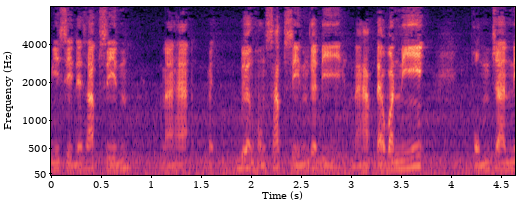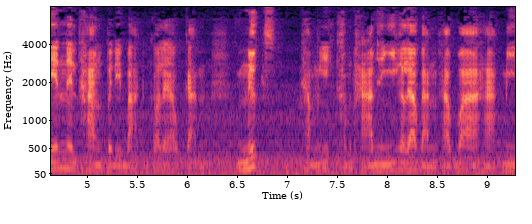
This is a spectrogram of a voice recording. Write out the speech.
มีสิทธิในทรัพย์สิน นะฮะเรื่องของทรัพย์สินก็ดีนะครับ แต่วันนี้ผมจะเน้นในทางปฏิบัติก็แล้วกัน นึกทำนี้คำถามอย่างนี้ก็แล้วกันครับว่าหากมี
